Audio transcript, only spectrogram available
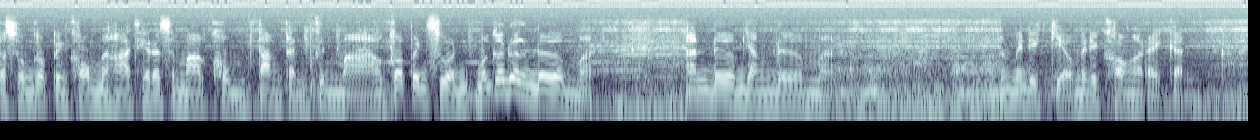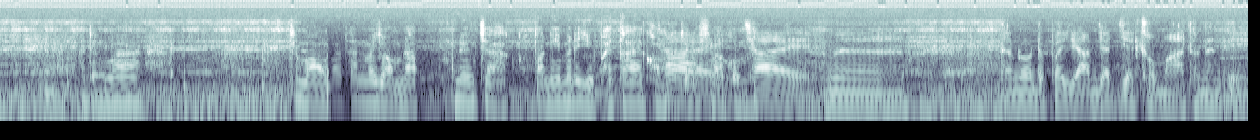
กสงฆ์ก็เป็นของมหาเถรสมาคมตั้งกันขึ้นมา ก็เป็นส่วนมันก็เรื่องเดิมอะอันเดิมอย่างเดิมอะมันไม่ได้เกี่ยวไม่ได้คล้องอะไรกันหมายถึงว่าจะมองว่าท่านไม่ยอมรับเนื่องจากตอนนี้ไม่ได้อยู่ภายใต้ของมหาใช่เถรสมาคม ใช่เออ ทางโน้นพยายามยัดเยียดเข้ามาเท่านั้นเอง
